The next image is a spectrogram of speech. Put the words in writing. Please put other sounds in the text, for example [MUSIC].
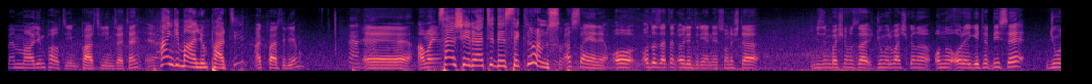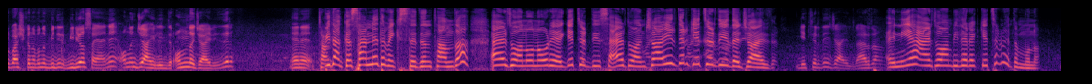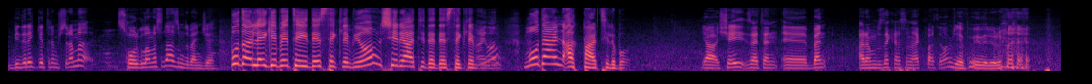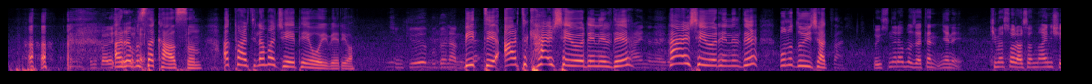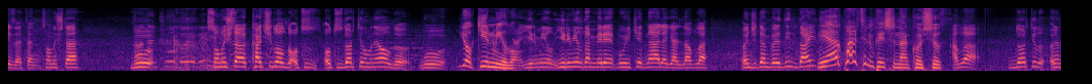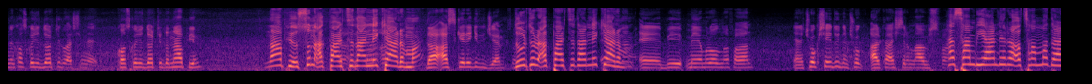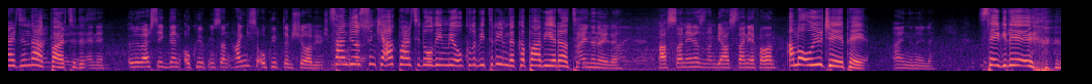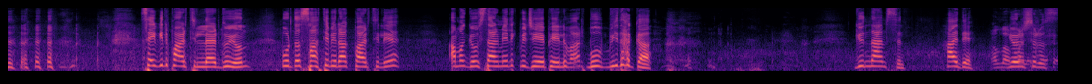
Ben malum partiliyim, partiliyim zaten. Ee, Hangi malum parti? AK Partiliyim. Ee, ama yani Sen şeriatı destekliyor musun? asla yani o o da zaten öyledir yani. Sonuçta bizim başımızda Cumhurbaşkanı onu oraya getirdiyse Cumhurbaşkanı bunu bilir, biliyorsa yani onun cahilidir. Onun da cahilidir. Yani tam, Bir dakika sen ne demek istedin tam da? Erdoğan onu oraya getirdiyse Erdoğan cahildir, getirdiği de cahildir. getirdiği cahildir. Erdoğan E niye Erdoğan bilerek getirmedin bunu? bilerek getirmiştir ama sorgulaması lazımdı bence. Bu da LGBT'yi desteklemiyor, şeriatı de desteklemiyor. Aynen. Modern AK Partili bu. Ya şey zaten e, ben aramızda kalsın AK Parti'den ama CHP'ye veriyorum. [LAUGHS] Bunu paylaşalım. Aramızda kalsın. AK Partili ama CHP'ye oy veriyor. Çünkü bu dönemde Bitti. Artık her şey öğrenildi. Aynen öyle. Her şey öğrenildi. Bunu duyacaklar. Duysunlar abla zaten yani kime sorarsan da aynı şey zaten. Sonuçta bu sonuçta kaç yıl oldu? 30 34 yıl mı ne oldu? Bu Yok 20 yıl oldu. yani 20 yıl 20 yıldan beri bu ülke ne hale geldi abla? Önceden böyle değil daha iyi. Niye AK Parti'nin peşinden koşuyorsun? Abla 4 yıl önümde koskoca 4 yıl var şimdi. Koskoca 4 yılda ne yapayım? Ne yapıyorsun? AK Parti'den ne karın var? Daha askere gideceğim. Dur dur AK Parti'den ne karın var? Ee, bir memur olma falan. Yani çok şey duydum. Çok arkadaşlarım abisi falan. Ha sen bir yerlere atanma derdinde AK Aynen öyle. Parti'de. Yani üniversiteye giden okuyup insan hangisi okuyup da bir şey olabilir? Şimdi Sen diyorsun ki AK Partili olayım bir okulu bitireyim de kapağı bir yere atayım. Aynen öyle. Hastane en azından bir hastaneye falan. Ama oyu CHP'ye. Aynen öyle. Sevgili [LAUGHS] sevgili partililer duyun. Burada sahte bir AK Partili ama göstermelik bir CHP'li var. Bu bir dakika. [LAUGHS] Gündemsin. Hadi Allah görüşürüz.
